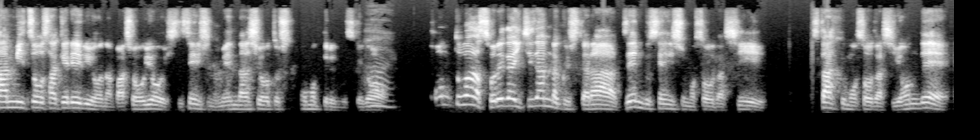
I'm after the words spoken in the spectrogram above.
3密を避けれるような場所を用意して選手の面談しようと思ってるんですけど、はい、本当はそれが一段落したら全部選手もそうだし、スタッフもそうだし、呼んで、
